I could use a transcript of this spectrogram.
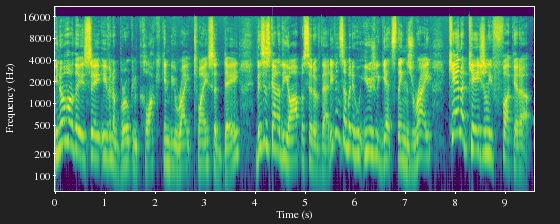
You know how they say even a broken clock can be right twice a day? This is kind of the opposite of that. Even somebody who usually gets things right can occasionally fuck it up.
